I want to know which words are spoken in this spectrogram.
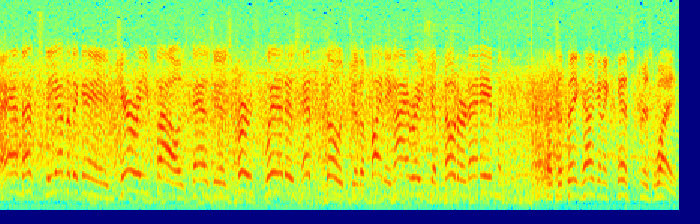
And that's the end of the game. Gerry Faust has his first win as head coach of the Fighting Irish of Notre Dame. That's a big hug and a kiss from his wife.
